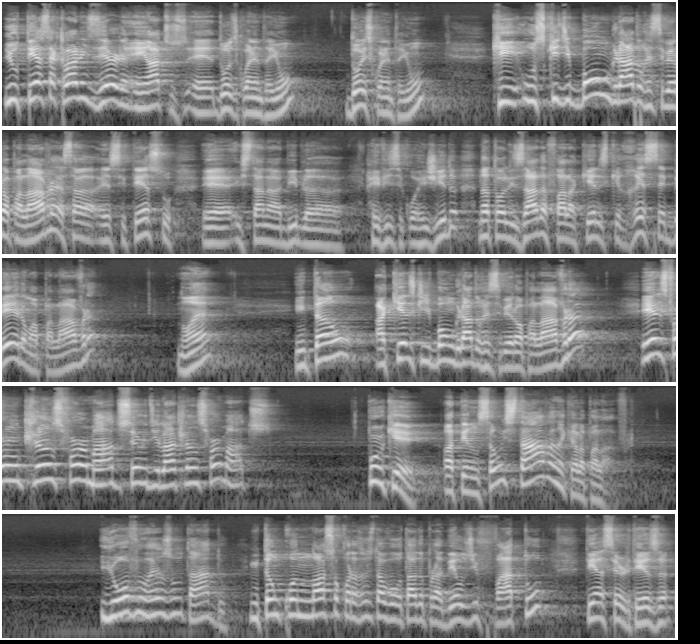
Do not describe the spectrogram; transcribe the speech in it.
E o texto é claro em dizer, em Atos é, 12,41, 2,41, que os que de bom grado receberam a palavra, essa, esse texto é, está na Bíblia Revista e Corrigida, na atualizada fala aqueles que receberam a palavra, não é? Então, aqueles que de bom grado receberam a palavra, eles foram transformados, saíram de lá transformados. Por quê? A atenção estava naquela palavra. E houve o um resultado. Então, quando nosso coração está voltado para Deus, de fato, tenha certeza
